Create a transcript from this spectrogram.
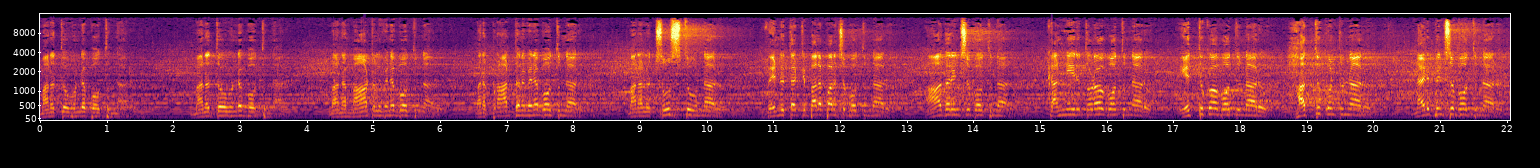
మనతో ఉండబోతున్నారు. మనతో ఉండబోతున్నారు. మన మాటలు వినబోతున్నారు. మన ప్రార్థన వినబోతున్నారు. మనల్ని చూస్తూ ఉన్నారు. వెన్ను తట్టి బలపరచబోతున్నారు. ఆదరించబోతున్నారు. కన్నీరు తొడవబోతున్నారు. ఎత్తుకోబోతున్నారు. హత్తుకుంటున్నారు. నడిపించబోతున్నారు.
